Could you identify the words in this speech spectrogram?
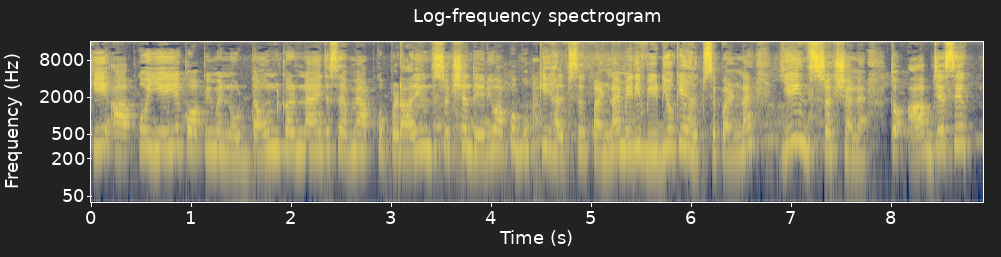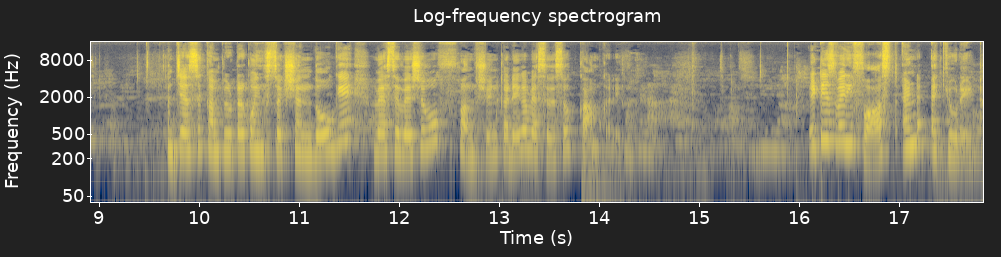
कि आपको ये ये कॉपी में नोट डाउन करना है। जैसे अब मैं आपको पढ़ा रही हूँ इंस्ट्रक्शन दे रही हूँ, आपको बुक की हेल्प से पढ़ना है, मेरी वीडियो की हेल्प से पढ़ना है, ये इंस्ट्रक्शन है। तो आप जैसे जैसे कंप्यूटर को इंस्ट्रक्शन दोगे वैसे वैसे वो फ़ंक्शन करेगा वैसे वैसे वो काम करेगा। It is very fast and accurate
